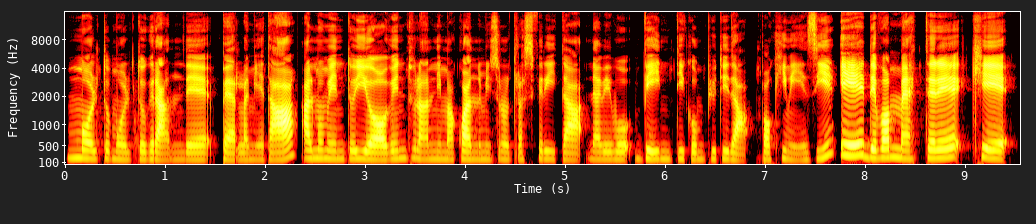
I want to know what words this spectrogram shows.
molto molto grande per la mia età. Al momento io ho 21 anni, ma quando mi sono trasferita ne avevo 20 compiuti da pochi mesi e devo ammettere che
